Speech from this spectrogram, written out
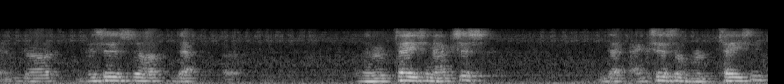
And uh, this is uh, the, uh, the rotation axis the axis of rotation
